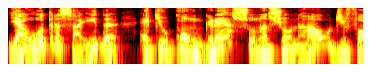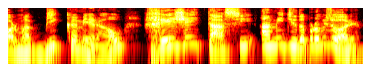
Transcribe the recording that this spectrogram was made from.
E a outra saída é que o Congresso Nacional, de forma bicameral, rejeitasse a medida provisória.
